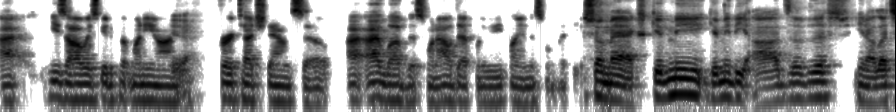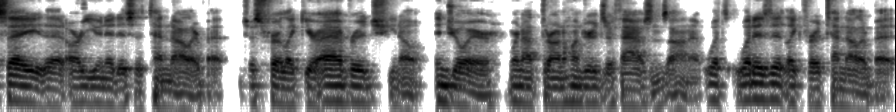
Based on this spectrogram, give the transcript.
Uh, he's always good to put money on Yeah. For a touchdown. So I, I love this one. I'll definitely be playing this one with you. So Max, give me give me the odds of this. You know, let's say that our unit is a ten dollar bet, just for like your average, you know, enjoyer. We're not throwing hundreds or thousands on it. What's what is it like for a ten dollar bet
